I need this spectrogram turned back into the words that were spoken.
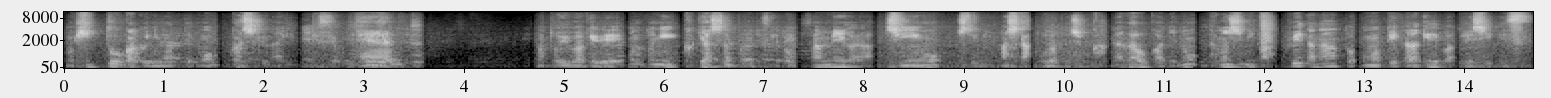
の筆頭格になってもおかしくないんですよね。まあ、というわけで、本当に駆け足だったんですけど、3銘柄試飲をしてみました。どうだったでしょうか？長岡での楽しみが増えたなと思っていただければ嬉しいです。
